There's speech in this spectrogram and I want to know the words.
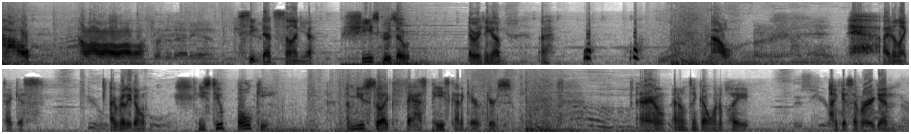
Ow. Ow, ow, ow, ow, ow. See, that's Sonya. She screws everything up. Uh, woo, woo. Ow. I don't like Tychus. I really don't. He's too bulky. I'm used to like fast-paced kind of characters. I don't. I don't think I want to play. Tychus ever again.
